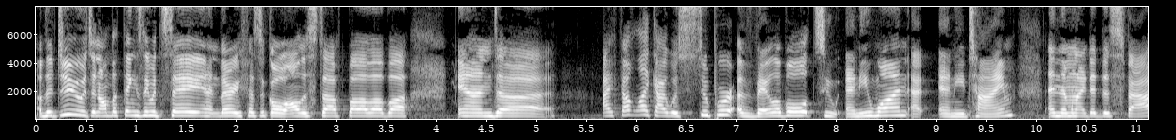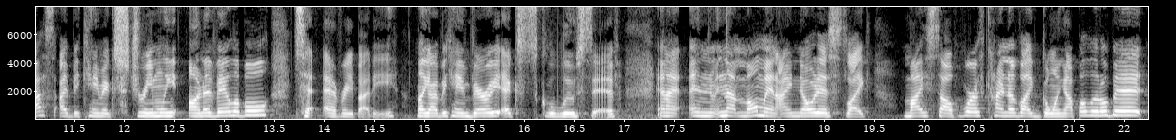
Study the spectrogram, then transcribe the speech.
of the dudes and all the things they would say and very physical, all this stuff, blah, blah, blah, blah. And uh, I felt like I was super available to anyone at any time. And then when I did this fast, I became extremely unavailable to everybody. Like I became very exclusive. And I and in that moment I noticed like my self-worth kind of like going up a little bit.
